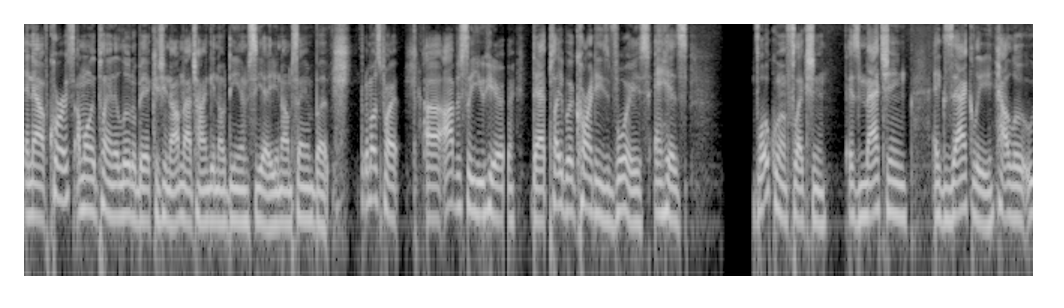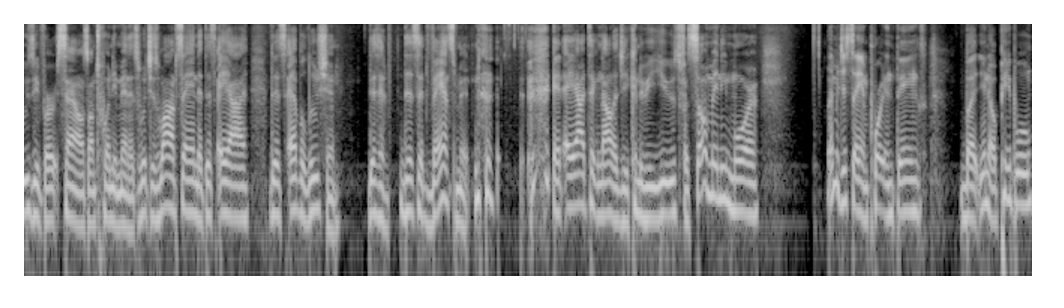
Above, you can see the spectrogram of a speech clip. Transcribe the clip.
And now, of course, I'm only playing a little bit because, you know, I'm not trying to get no DMCA, you know what I'm saying? But for the most part, uh, obviously, you hear that Playboi Carti's voice and his vocal inflection is matching exactly how Lil Uzi Vert sounds on 20 minutes, which is why I'm saying that this AI, this evolution, this this advancement in AI technology can be used for so many more. Let me just say important things, but you know, people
